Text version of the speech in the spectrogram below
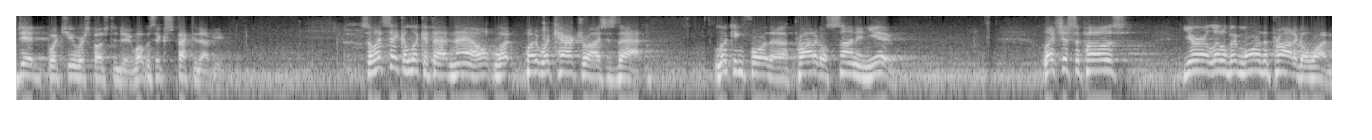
did what you were supposed to do, what was expected of you. So let's take a look at that now. What, what, what characterizes that? Looking for the prodigal son in you. Let's just suppose you're a little bit more the prodigal one.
